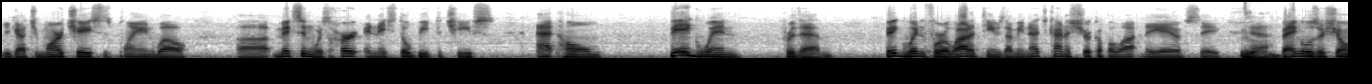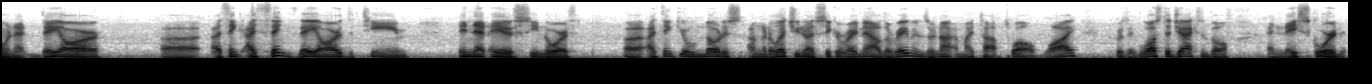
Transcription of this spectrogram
You got Ja'Marr Chase is playing well. Uh, Mixon was hurt, and they still beat the Chiefs at home. Big win for them. Big win for a lot of teams. I mean, that's kind of shook up a lot in the AFC. Yeah. Bengals are showing that they are. Uh, I think I think they are the team in that AFC North. Uh, I think you'll notice. I'm going to let you know a secret right now. The Ravens are not in my top 12. Why? Because they've lost to Jacksonville, and they scored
